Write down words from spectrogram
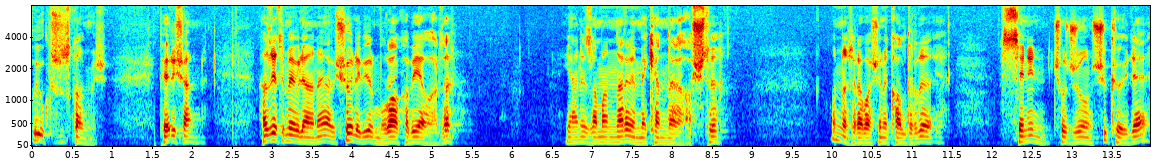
Uykusuz kalmış. Perişan. Hazreti Mevlana şöyle bir murakabeye vardı. Yani zamanları ve mekanları aştı. Ondan sonra başını kaldırdı. Senin çocuğun şu köyde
